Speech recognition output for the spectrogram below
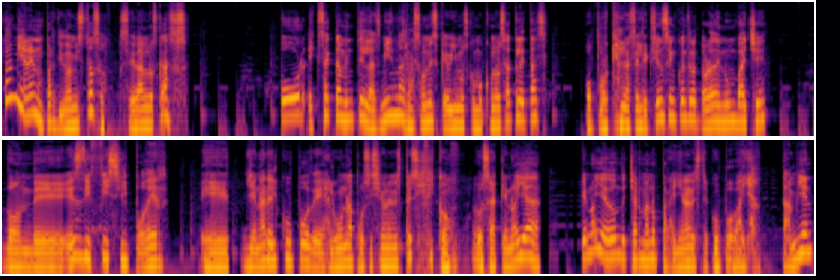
también en un partido amistoso. Se dan los casos. Por exactamente las mismas razones que vimos como con los atletas, o porque la selección se encuentra atorada en un bache donde es difícil poder eh, llenar el cupo de alguna posición en específico. O sea, que no haya que no haya dónde echar mano para llenar este cupo, vaya. También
